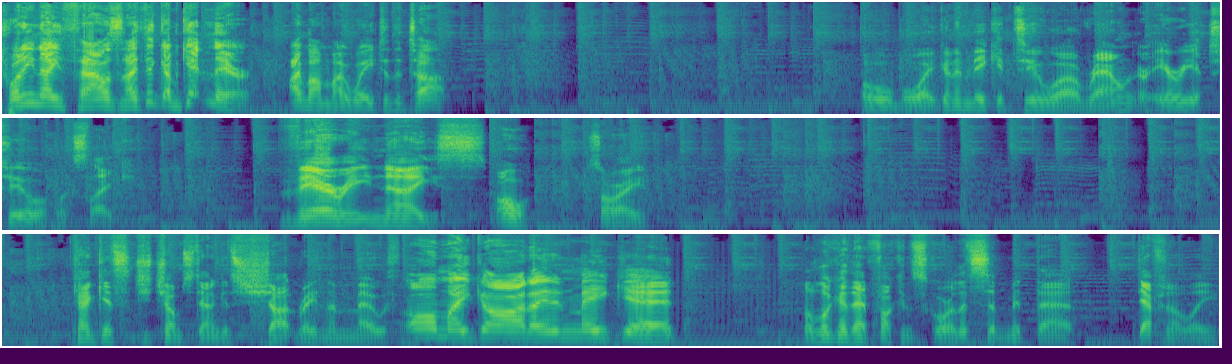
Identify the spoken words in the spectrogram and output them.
29,000. I think I'm getting there. I'm on my way to the top. Oh boy, gonna make it to uh, round or area two, looks like. Very nice. Oh, sorry. Guy gets, he jumps down, gets shot right in the mouth. Oh my god, I didn't make it. But look at that fucking score. Let's submit that. Definitely.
